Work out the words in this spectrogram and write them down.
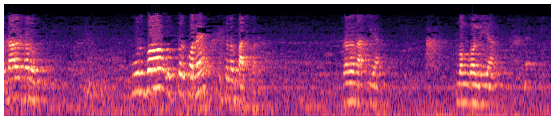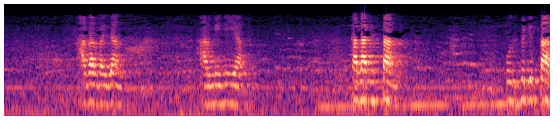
উদাহরণস্বরূপ, পূর্ব উত্তর কোণে কিছু লোক বাস করে। ধরেন Russia, Mongolia, Azerbaijan, Armenia Kazakhstan Uzbekistan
